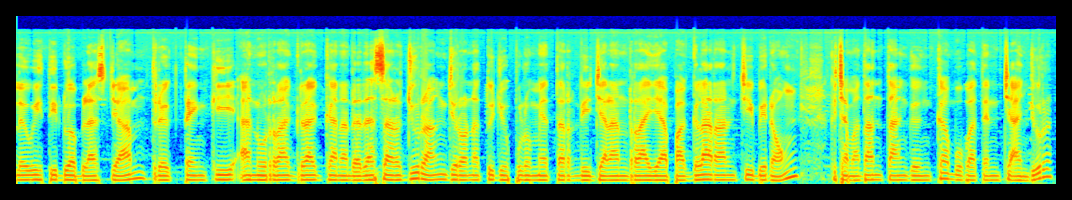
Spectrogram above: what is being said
lewih di 12 jam, truk tangki anu Kanada dasar jurang jerona 70 meter di Jalan Raya Pagelaran Cibinong, Kecamatan Tanggeng, Kabupaten Cianjur,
